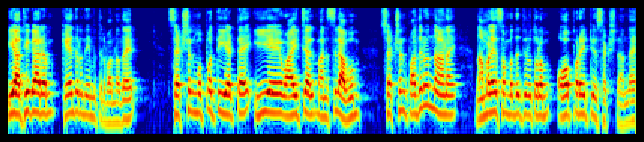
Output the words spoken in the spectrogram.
ഈ അധികാരം കേന്ദ്ര നിയമത്തിൽ വന്നത്. സെക്ഷൻ മുപ്പത്തിയെട്ട് ഇ എ വായിച്ചാൽ മനസ്സിലാവും. സെക്ഷൻ പതിനൊന്നാണ് നമ്മളെ സംബന്ധിച്ചിടത്തോളം ഓപ്പറേറ്റീവ് സെക്ഷൻ എന്ന്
